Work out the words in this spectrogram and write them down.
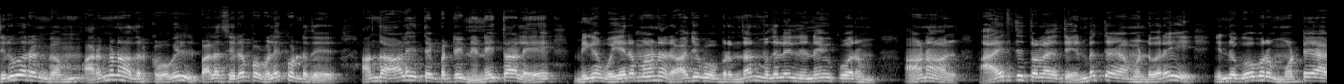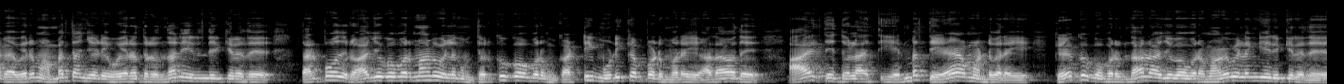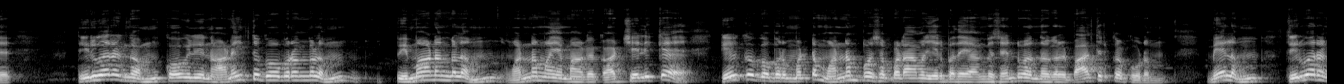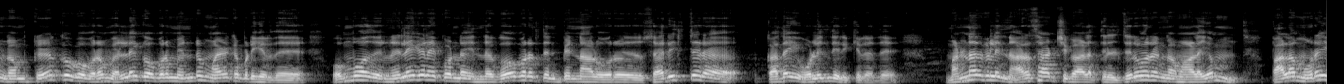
திருவரங்கம் அரங்கநாதர் கோவில் பல சிறப்புகளை கொண்டது. அந்த ஆலயத்தை பற்றி நினைத்தாலே மிக உயரமான ராஜகோபுரம் தான் முதலில் நினைவுக்கு வரும் ஆனால் ஆயிரத்தி தொள்ளாயிரத்தி எண்பத்தேழாம் ஆண்டு வரை இந்த கோபுரம் மொட்டையாக வெறும் ஐம்பத்தஞ்சு அடி உயரத்துடன் தான் இருந்திருக்கிறது. தற்போது ராஜகோபுரமாக விளங்கும் தெற்கு கோபுரம் கட்டி முடிக்கப்படும் வரை அதாவது ஆயிரத்தி தொள்ளாயிரத்தி எண்பத்தி ஏழாம் ஆண்டு வரை கிழக்கு கோபுரம் தான் ராஜகோபுரமாக விளங்கி இருக்கிறது திருவரங்கம் கோவிலின் அனைத்து கோபுரங்களும் விமானங்களும் வண்ணமயமாக காட்சியளிக்க கிழக்கு கோபுரம் மட்டும் வண்ணம் பூசப்படாமல் இருப்பதை அங்கு சென்று வந்தவர்கள் பார்த்திருக்கக்கூடும். மேலும் திருவரங்கம் கிழக்கு கோபுரம் வெள்ளை கோபுரம் என்றும் அழைக்கப்படுகிறது. ஒம்பது நிலைகளை கொண்ட இந்த கோபுரத்தின் பின்னால் ஒரு சரித்திர கதை ஒளிந்திருக்கிறது. மன்னர்களின் அரசாட்சி காலத்தில் திருவரங்கம் ஆலயம் பல முறை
